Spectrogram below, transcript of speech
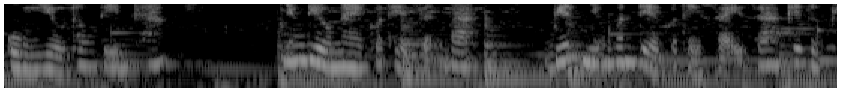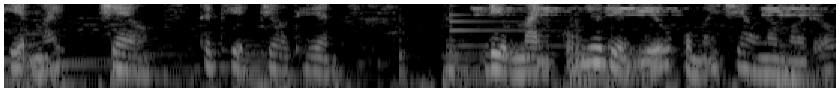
cùng nhiều thông tin khác. Những điều này có thể dẫn bạn biết những vấn đề có thể xảy ra khi thực hiện mái chèo, thực hiện chèo thuyền, điểm mạnh cũng như điểm yếu của mái chèo nằm ở đâu.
